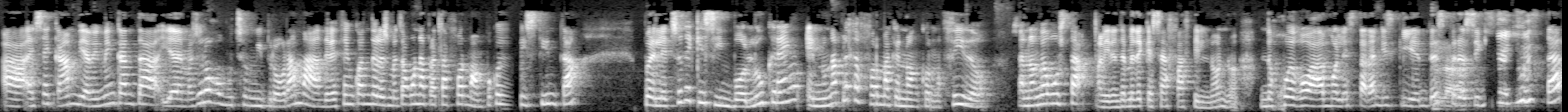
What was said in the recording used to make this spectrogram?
a ese cambio. A mí me encanta, y además yo lo hago mucho en mi programa, de vez en cuando les meto alguna plataforma un poco distinta por el hecho de que se involucren en una plataforma que no han conocido. O sea, no me gusta, evidentemente que sea fácil, ¿no? No, no juego a molestar a mis clientes, pero sí que me gusta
